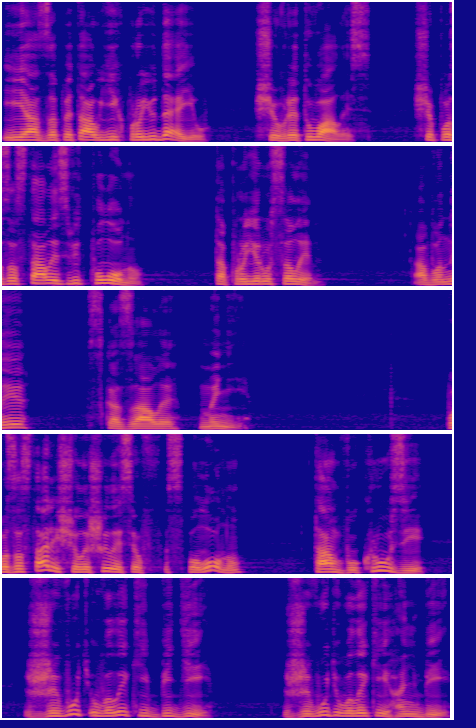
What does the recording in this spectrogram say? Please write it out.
і я запитав їх про юдеїв, що врятувались, що позостались від полону, та про Єрусалим. А вони сказали мені. Позосталі, що лишилися з полону, там в окрузі живуть у великій біді, живуть у великій ганьбі.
